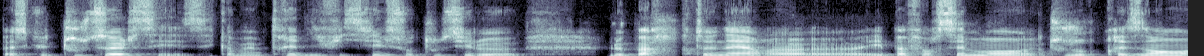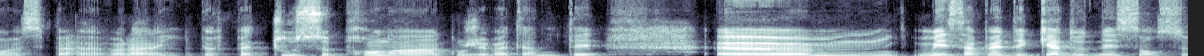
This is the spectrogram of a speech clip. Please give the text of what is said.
parce que tout seul, c'est quand même très difficile, surtout si le, le partenaire euh, est pas forcément toujours présent. euh, C'est pas, voilà, ils peuvent pas tous prendre un congé paternité. Euh, mais ça peut être des cadeaux de naissance, se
